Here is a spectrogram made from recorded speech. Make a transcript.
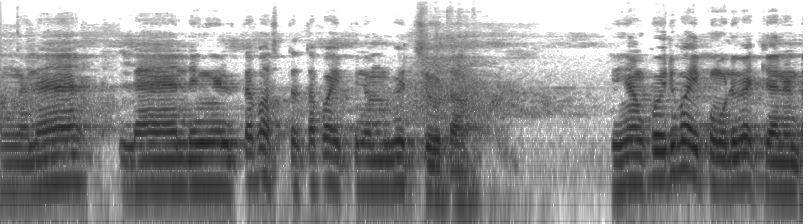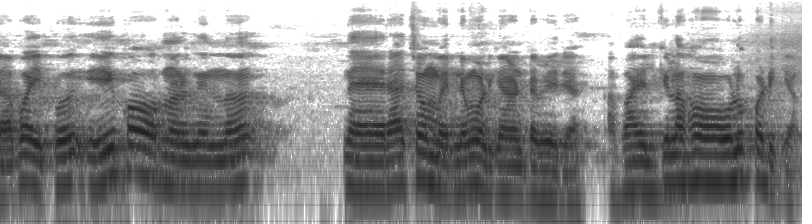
അങ്ങനെ ലാൻഡിങ്ങിലത്തെ ഫസ്റ്റത്തെ പൈപ്പ് നമ്മൾ വെച്ചു കിട്ടാം ഇനി നമുക്ക് ഒരു പൈപ്പും കൂടി വെക്കാനുണ്ട്. ആ പൈപ്പ് ഈ കോർണറിൽ നിന്ന് നേരെ ആ ചുമരിന്റെ മുകളിലേക്കാണ് വരിക. അപ്പോൾ അതിലേക്കുള്ള ഹോൾ പഠിക്കാം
